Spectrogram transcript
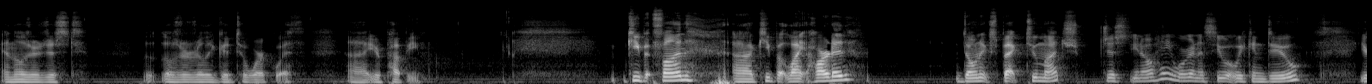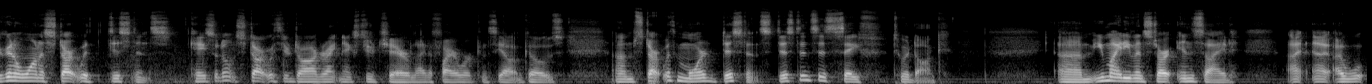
and those are just those are really good to work with uh, your puppy. Keep it fun, uh, keep it lighthearted. Don't expect too much. Just you know, hey, we're gonna see what we can do. You're gonna want to start with distance. Okay, so don't start with your dog right next to your chair, light a firework, and see how it goes. Um, start with more distance. Distance is safe to a dog. Um, you might even start inside. I, I, I w-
